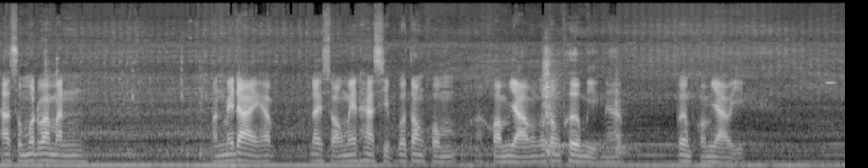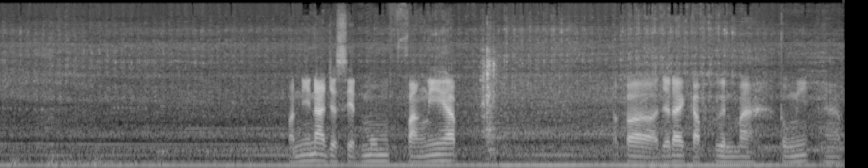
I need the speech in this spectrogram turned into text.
ถ้าสมมติว่ามันมันไม่ได้ครับ ได้2เมตร50 ก็ต้องความความยาวมันก็ต้องเพิ่มอีกนะครับ เพิ่มความยาวอีกวันนี้น่าจะเสร็จมุมฝั่งนี้ครับ ก็จะได้กลับคืนมาตรงนี้นะครับ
